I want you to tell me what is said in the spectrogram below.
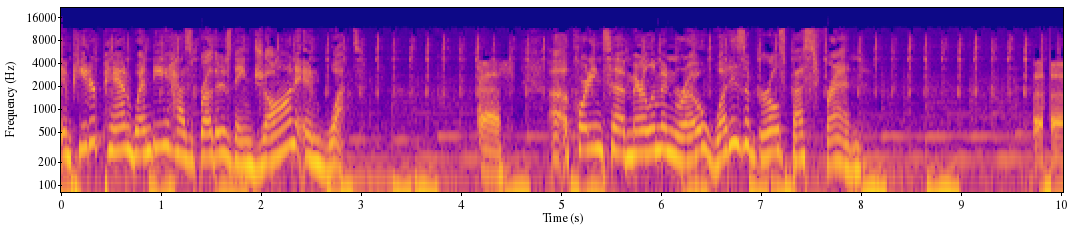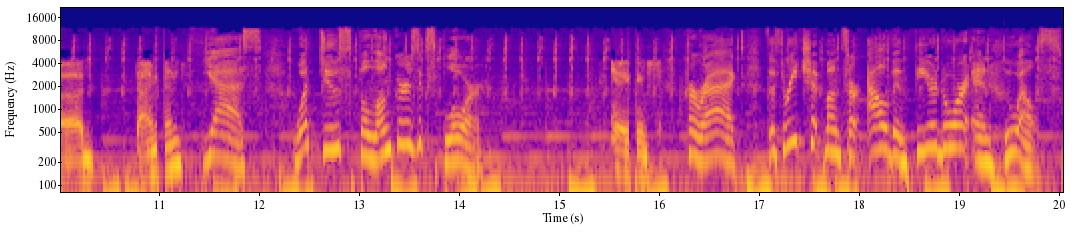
In Peter Pan, Wendy has brothers named John and what? Pass. Uh, according to Marilyn Monroe, what is a girl's best friend? Uh, diamond. Yes. What do spelunkers explore? Caves. Correct. The three chipmunks are Alvin, Theodore, and who else?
